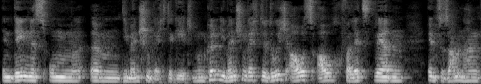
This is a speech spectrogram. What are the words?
in denen es um ähm, die Menschenrechte geht. Nun können die Menschenrechte durchaus auch verletzt werden im Zusammenhang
